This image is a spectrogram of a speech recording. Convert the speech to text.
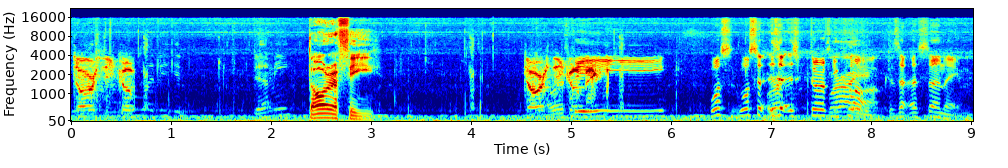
Dorothy, didn't go- Dummy. Dorothy. Dorothy, go big. Dorothy. What's what's it? Is Where- it is Dorothy where? Clark? Is that her surname?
